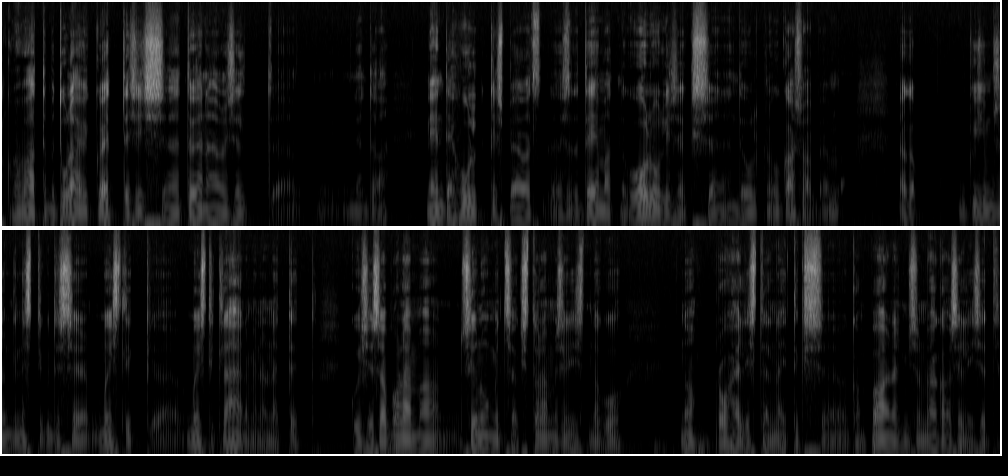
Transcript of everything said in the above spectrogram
kui me vaatame tulevikku ette, siis tõenäoliselt nii-öelda nende hulk, kes peavad seda teemat nagu oluliseks, nende hulk nagu kasvab, aga küsimus on kindlasti, kuidas see mõistlik, mõistlik lähenemine on, et, et kui see saab olema, sõnumid saaksid olema sellised nagu noh, rohelistel näiteks äh, kampaaniad, mis on väga sellised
